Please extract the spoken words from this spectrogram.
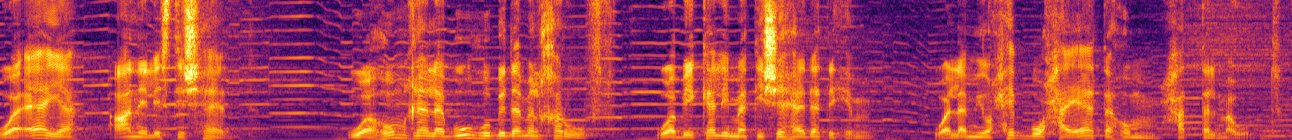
وآية عن الاستشهاد. وهم غلبوه بدم الخروف وبكلمة شهادتهم ولم يحبوا حياتهم حتى الموت.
